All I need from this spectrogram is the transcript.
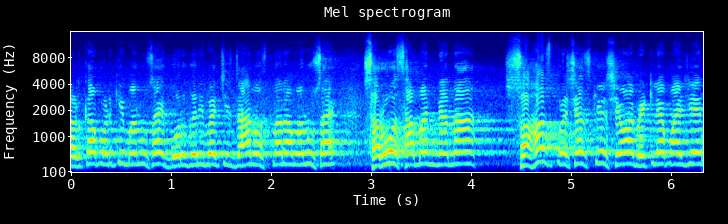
तडकाफडकी माणूस आहे गोरगरिबाची जाण असणारा माणूस आहे. सर्वसामान्यांना सहज प्रशासकीय सेवा भेटल्या पाहिजे.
